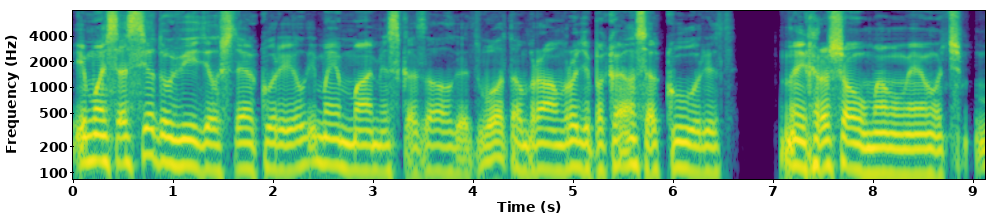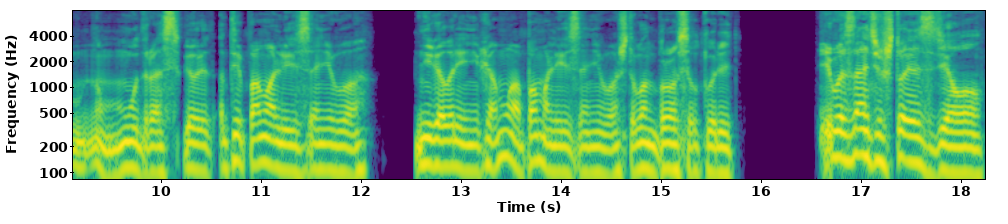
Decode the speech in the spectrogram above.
И мой сосед увидел, что я курил, и моей маме сказал, говорит, вот Абрам вроде покаялся, курит. Ну и хорошо у мамы моей очень, ну, мудрость, говорит, а ты помолись за него. Не говори никому, а помолись за него, чтобы он бросил курить. И вы знаете, что я сделал?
